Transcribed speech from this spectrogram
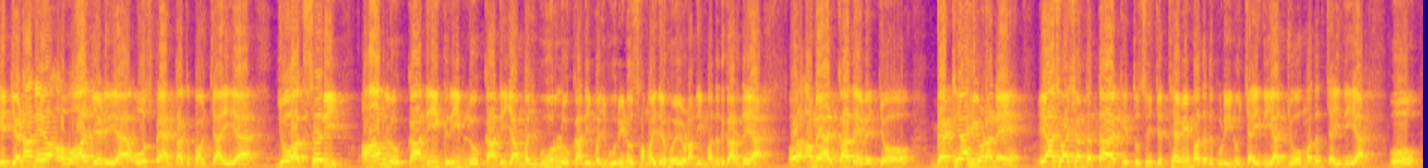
ਕਿ ਜਿਹੜਾ ਨੇ ਆਵਾਜ਼ ਜਿਹੜੀ ਹੈ ਉਸ ਭੈਣ ਤੱਕ ਪਹੁੰਚਾਈ ਹੈ ਜੋ ਅਕਸਰ ਹੀ ਆਮ ਲੋਕਾਂ ਦੀ, ਗਰੀਬ ਲੋਕਾਂ ਦੀ ਜਾਂ ਮਜਬੂਰ ਲੋਕਾਂ ਦੀ ਮਜਬੂਰੀ ਨੂੰ ਸਮਝਦੇ ਹੋਏ ਉਹਨਾਂ ਦੀ ਮਦਦ ਕਰਦੇ ਆ। ਔਰ ਅਮਰੀਕਾ ਦੇ ਵਿੱਚ ਬੈਠਿਆ ਹੀ ਉਹਨਾਂ ਨੇ ਇਹ ਆਸ਼ਵਾਸਨ ਦਿੱਤਾ ਕਿ ਤੁਸੀਂ ਜਿੱਥੇ ਵੀ ਮਦਦ ਕੁੜੀ ਨੂੰ ਚਾਹੀਦੀ ਆ, ਜੋ ਮਦਦ ਚਾਹੀਦੀ ਆ, ਉਹ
